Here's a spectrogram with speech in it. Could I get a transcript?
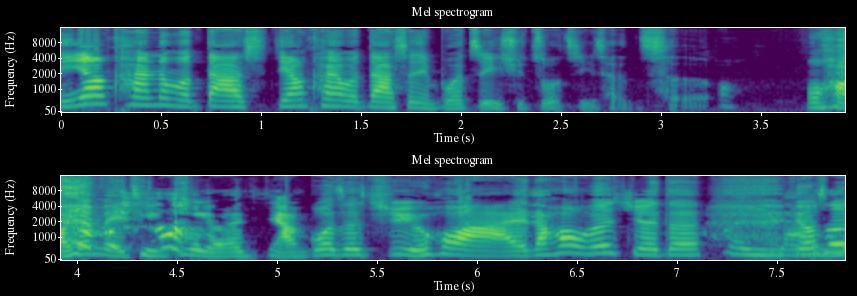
你要开那么大，你要开那么大声，你不会自己去坐计程车哦？”我好像没听过有人讲过这句话，然后我就觉得有时候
